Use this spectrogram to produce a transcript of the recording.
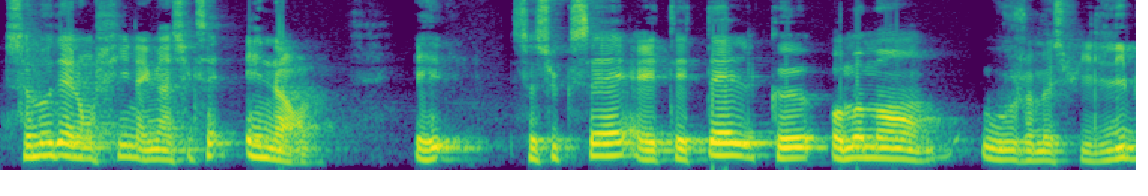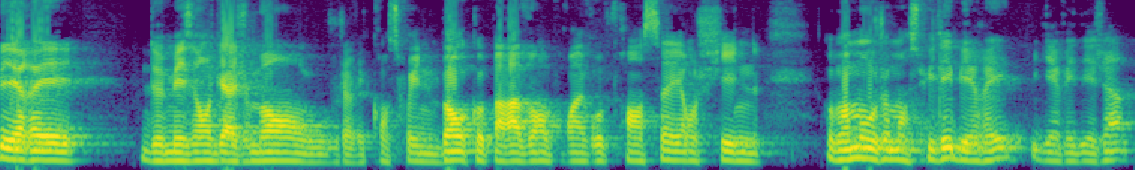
Ce modèle en Chine a eu un succès énorme. Et ce succès a été tel que au moment où je me suis libéré de mes engagements, où j'avais construit une banque auparavant pour un groupe français en Chine, au moment où je m'en suis libéré, il y avait déjà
